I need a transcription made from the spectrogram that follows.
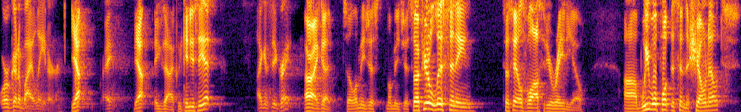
or going to buy later. Yep. Right. Yep. Exactly. Can you see it? I can see great. All right. Good. So let me just let me just. So if you're listening to Sales Velocity Radio um, we will put this in the show notes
